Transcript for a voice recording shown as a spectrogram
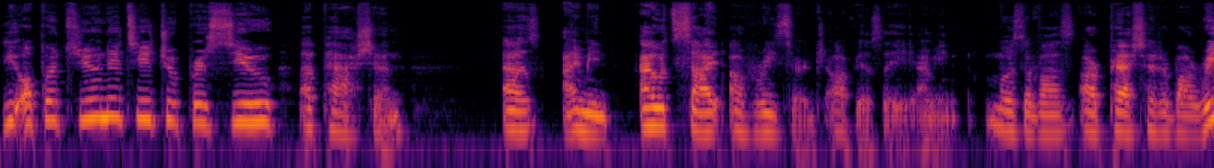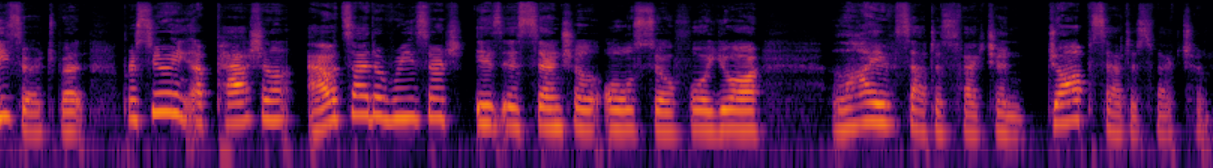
the opportunity to pursue a passion as I mean outside of research obviously. I mean most of us are passionate about research but pursuing a passion outside of research is essential also for your life satisfaction job satisfaction.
